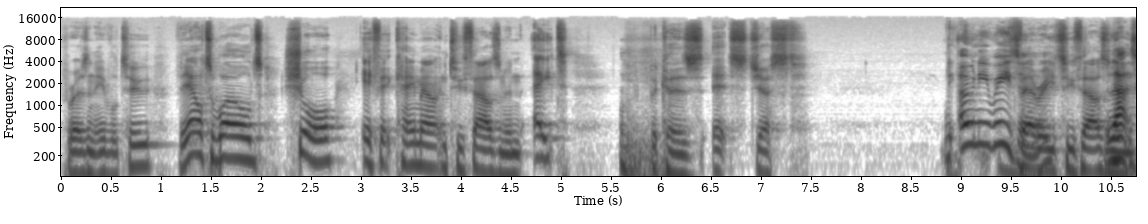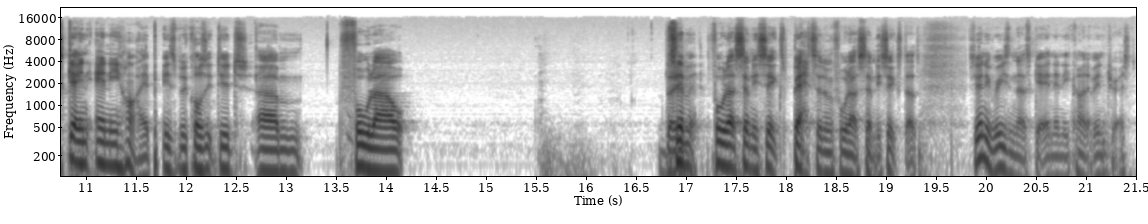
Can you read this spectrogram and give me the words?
for Resident Evil 2. The Outer Worlds, sure, if it came out in 2008, because it's just The only reason very 2000. that's getting any hype is because it did um, Fallout they- seven, Fallout 76 better than Fallout 76 does. It's the only reason that's getting any kind of interest.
